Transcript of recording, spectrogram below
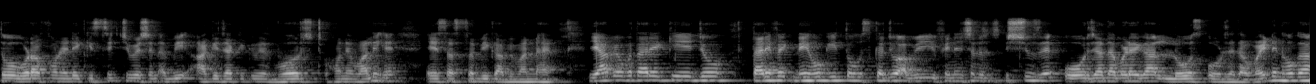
तो वोडाफोन आइडिया की सिचुएशन अभी आगे जाके वर्स्ट होने वाली है, ऐसा सभी का भी मानना है। यहाँ पे वो बता रहे कि जो तारीफ़ एक नहीं होगी तो उसका जो अभी फाइनेंशियल इश्यूज़ है, और ज़्यादा बढ़ेगा लॉस और ज़्यादा वाइडन होगा,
